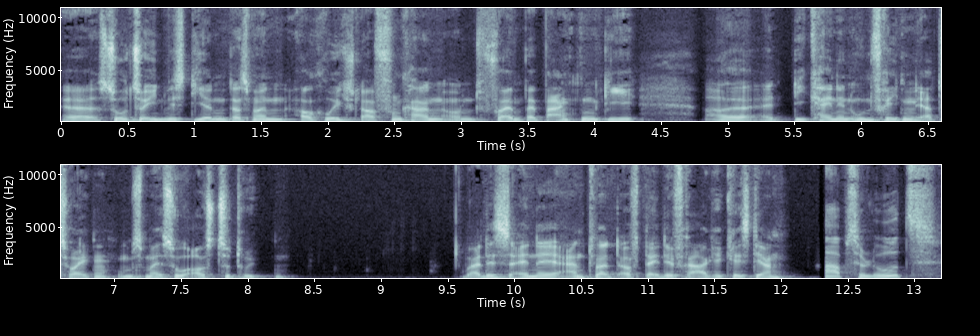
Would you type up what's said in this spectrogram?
äh, so zu investieren, dass man auch ruhig schlafen kann und vor allem bei Banken, die, äh, die keinen Unfrieden erzeugen, um es mal so auszudrücken. War das eine Antwort auf deine Frage, Christian? Absolut.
